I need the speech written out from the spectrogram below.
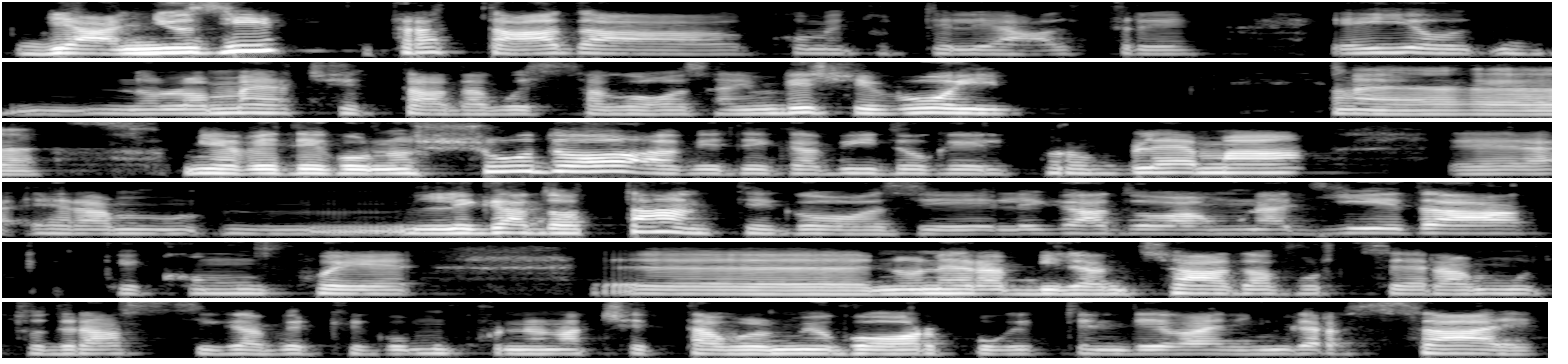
diagnosi trattata come tutte le altre e io non l'ho mai accettata questa cosa, invece voi eh, mi avete conosciuto, avete capito che il problema era, era mh, mm, legato a tante cose, legato a una dieta che comunque eh, non era bilanciata, forse era molto drastica perché comunque non accettavo il mio corpo che tendeva ad ingrassare,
